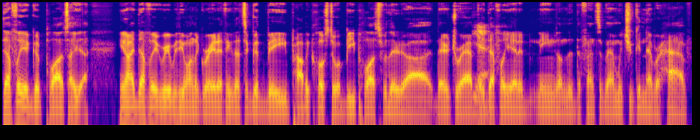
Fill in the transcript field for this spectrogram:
definitely a good plus. I, uh, you know, I definitely agree with you on the grade. I think that's a good B, probably close to a B plus for their uh, their draft. They definitely added names on the defensive end, which you can never have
